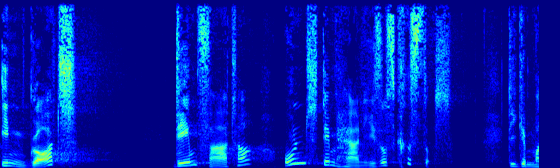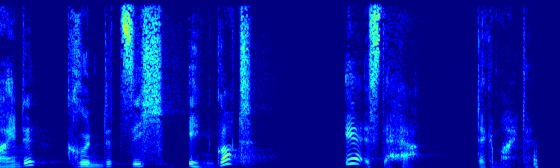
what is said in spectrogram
in Gott, dem Vater und dem Herrn Jesus Christus. Die Gemeinde gründet sich in Gott. Er ist der Herr der Gemeinde,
